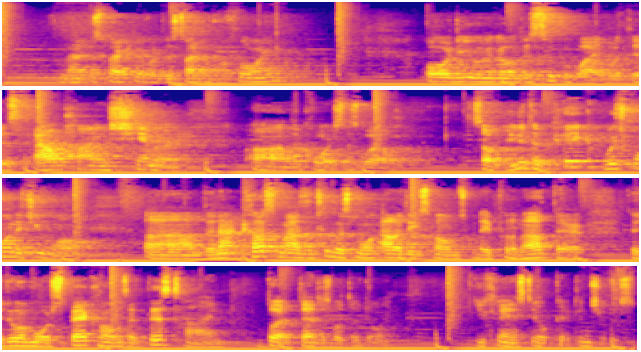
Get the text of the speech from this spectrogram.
from that perspective with this type of flooring. Or do you want to go with this super white with this alpine shimmer on the quartz as well. So you get to pick which one that you want. Um, they're not customizing too much more out of these homes when they put them out there. They're doing more spec homes at this time, but that is what they're doing. You can still pick and choose.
